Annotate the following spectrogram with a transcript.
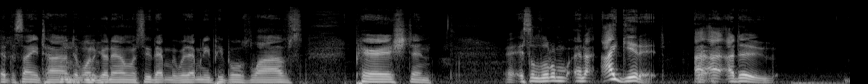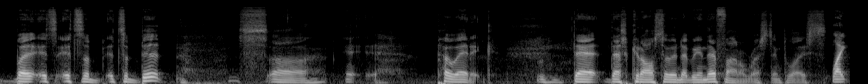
at the same time to Mm-hmm. want to go down and see that where that many people's lives perished, and it's a little. And I, I get it, I, I, I do, but it's it's a it's a bit uh, poetic. Mm-hmm. That that could also end up being their final resting place. like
